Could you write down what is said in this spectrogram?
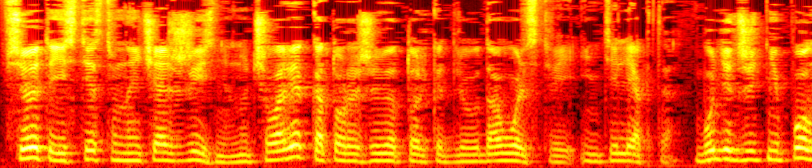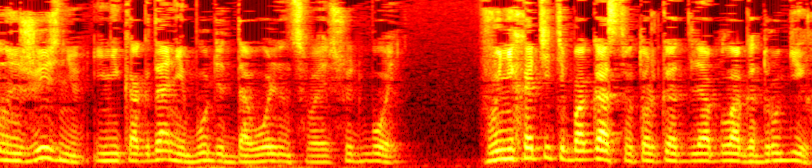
Все это естественная часть жизни, но человек, который живет только для удовольствия интеллекта, будет жить неполной жизнью и никогда не будет доволен своей судьбой. Вы не хотите богатства только для блага других,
